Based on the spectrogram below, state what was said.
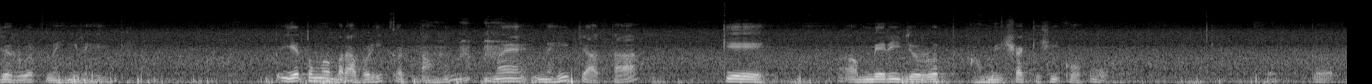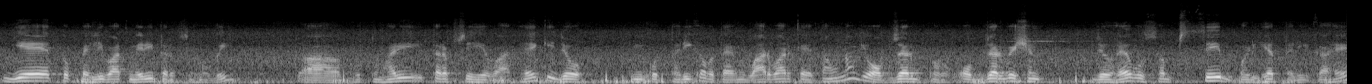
ज़रूरत नहीं रहेगी तो ये तो मैं बराबर ही करता हूँ। मैं नहीं चाहता कि मेरी ज़रूरत हमेशा किसी को हो। तो ये तो पहली बात मेरी तरफ़ से हो गई। तो तुम्हारी तरफ़ से ये बात है कि जो तुमको तरीका बताया, मैं बार बार कहता हूँ ना कि ऑब्ज़र्व करो। ऑब्ज़र्वेशन जो है वो सबसे बढ़िया तरीका है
